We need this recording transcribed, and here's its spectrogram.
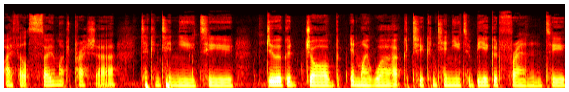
I felt so much pressure to continue to do a good job in my work, to continue to be a good friend, to,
